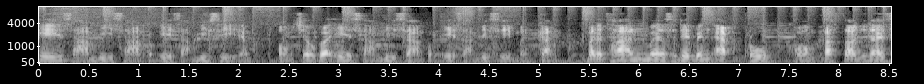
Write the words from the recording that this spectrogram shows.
A3B3 กับ A3B4 นะครับของ Shell ก็ A3B3 กับ A3B4 เหมือนกัน มาตรฐาน Mercedes-Benz Approve ของ c l a s t e l จะได้ 226.5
